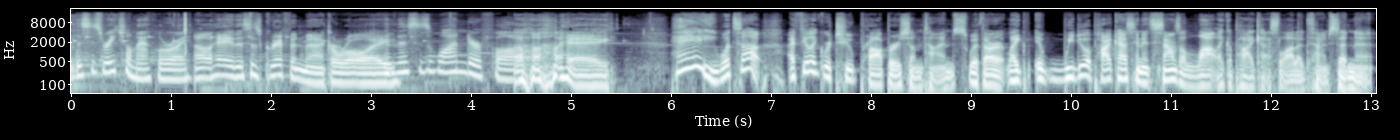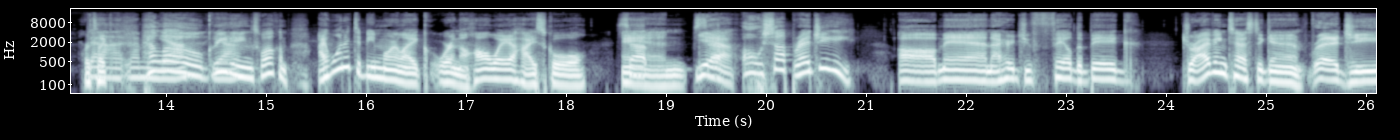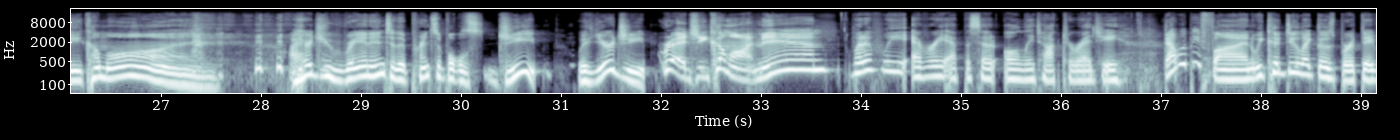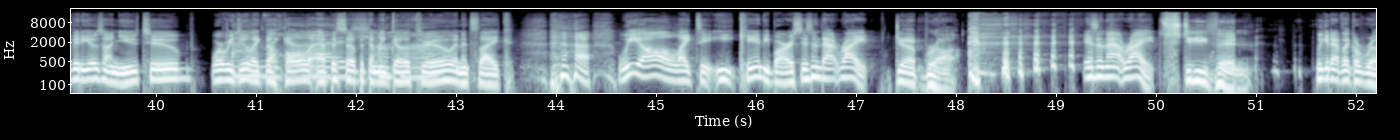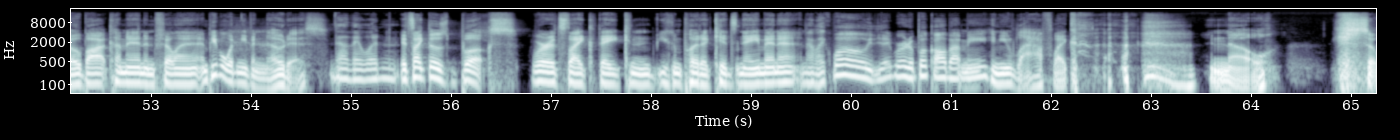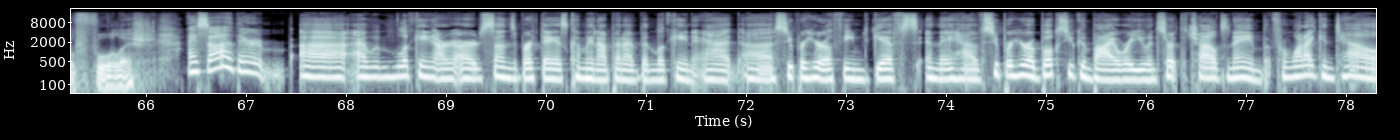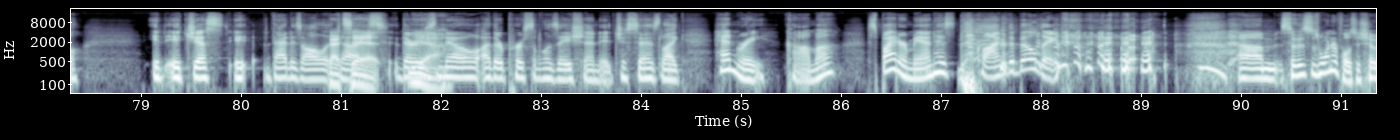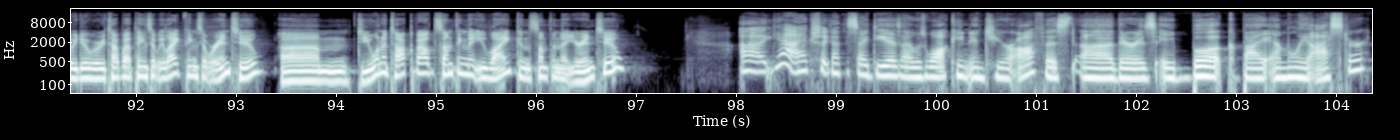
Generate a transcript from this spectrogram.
Hello, this is Rachel McElroy. Oh, hey, this is Griffin McElroy. And this is wonderful. Oh, hey. Hey, what's up? I feel like we're too proper sometimes with our like it, we do a podcast and it sounds a lot like a podcast a lot of the times, doesn't it? Where it's That- like, I mean, "Hello, yeah, greetings, welcome." I want it to be more like we're in the hallway of high school Sup? and yeah, oh, sup, Reggie? Oh man, I heard you failed the big driving test again. Reggie, come on. I heard you ran into the principal's Jeep with your Jeep. Reggie, come on, man. what if we every episode only talk to Reggie? That would be fun. We could do like those birthday videos on YouTube where we do Oh like the my whole episode, but then we go uh-huh. through and it's like, we all like to eat candy bars. Isn't that right? Deborah. Isn't that right? Stephen. We could have like a robot come in and fill in, and people wouldn't even notice. No, they wouldn't. It's like those books where it's like they can you can put a kid's name in it, and they're like, "Whoa, they wrote a book all about me," and you laugh like, "No, you're so foolish." I saw there. Uh, I'm looking. Our our son's birthday is coming up, and I've been looking at uh, superhero themed gifts, and they have superhero books you can buy where you insert the child's name. But from what I can tell, it it just it that is all it That's does. it. There is Yeah. no other personalization. It just says like Henry, comma Spider Man has climbed the building. Um, so this is wonderful. It's a show we do where we talk about things that we like, things that we're into. Um, do you want to talk about something that you like and something that you're into? Uh, yeah, I actually got this idea as I was walking into your office. Uh, there is a book by Emily Oster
